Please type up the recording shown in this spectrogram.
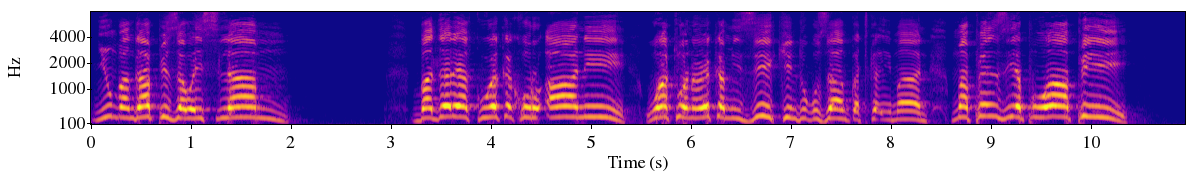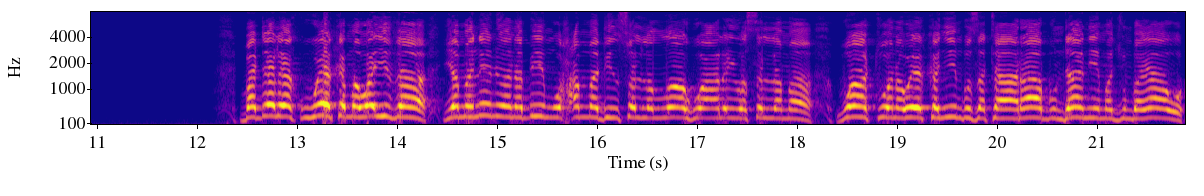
Nyumba ngapi za waislamu? Badala ya kuweka qurani watu wanaweka miziki ndugu zangu katika imani. Mapenzi yapo wapi badala ya kuweka mawaidha ya maneno ya nabii muhammadin salllahu alaihi wasalama watu wanaweka nyimbo za taarabu ndani ya majumba yao.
